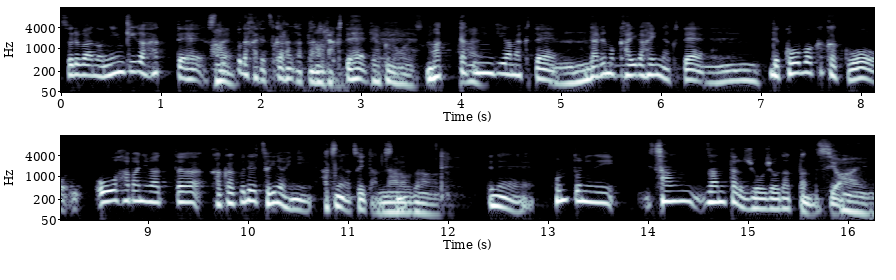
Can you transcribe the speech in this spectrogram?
それはあの人気があって、ストップ高でつかなかったんじゃなくて、逆の方ですか。全く人気がなくて、うん誰も買いが入んなくて、うんで、公募価格を大幅に割った価格で次の日に初値がついたんですね。なるほど、なるほでね、本当にね、散々たる上場だったんですど。よ。はい。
